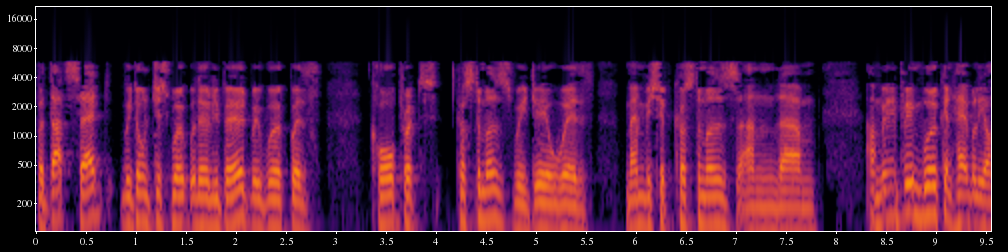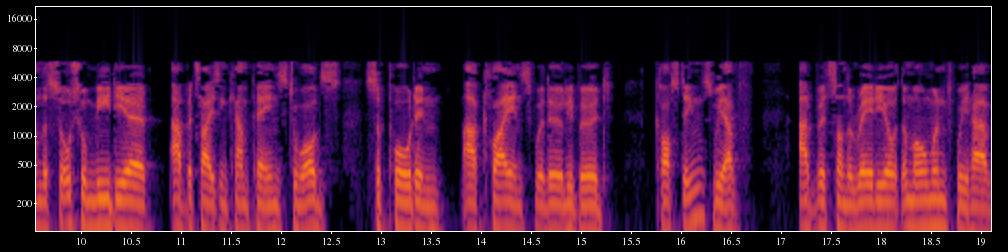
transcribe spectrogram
But that said, we don't just work with early bird, we work with corporate customers, we deal with membership customers and um, and we've been working heavily on the social media advertising campaigns towards supporting our clients with early bird costings. We have adverts on the radio at the moment. We have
